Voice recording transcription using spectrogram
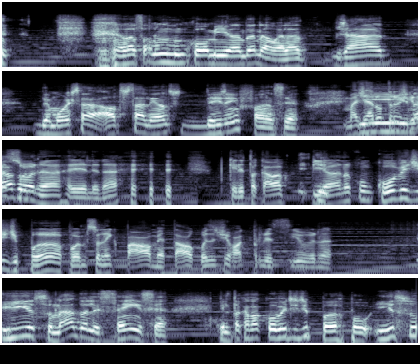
ela só não, não come e anda, não. Ela já demonstra altos talentos desde a infância. Mas já era um transgressor, né? Ele, né? Porque ele tocava piano e... com cover de, de Purple, Emerson Lake Palmer e tal, coisa de rock progressivo, né? Isso, na adolescência, ele tocava cover de Deep Purple. Isso,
